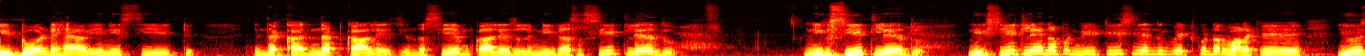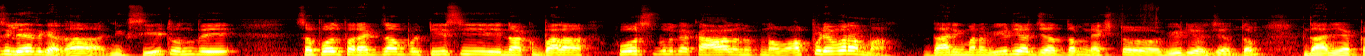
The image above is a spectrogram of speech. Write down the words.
ఈ don't have any seat in the in that college in the same కాలేజీలో నీకు అసలు సీట్ లేదు. నీకు సీట్ లేదు. నీకు సీట్ లేనప్పుడు నీ టీసీ ఎందుకు పెట్టుకుంటారు? వాళ్ళకి యూజ్ లేదు కదా. నీకు సీట్ ఉంది. సపోజ్ ఫర్ ఎగ్జాంపుల్ టీసీ నాకు బల ఫోర్స్ఫుల్గా కావాలనుకున్నావు. అప్పుడు ఎవరమ్మా? దానికి మనం వీడియో చేద్దాం నెక్స్ట్ వీడియో చేద్దాం. దాని యొక్క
